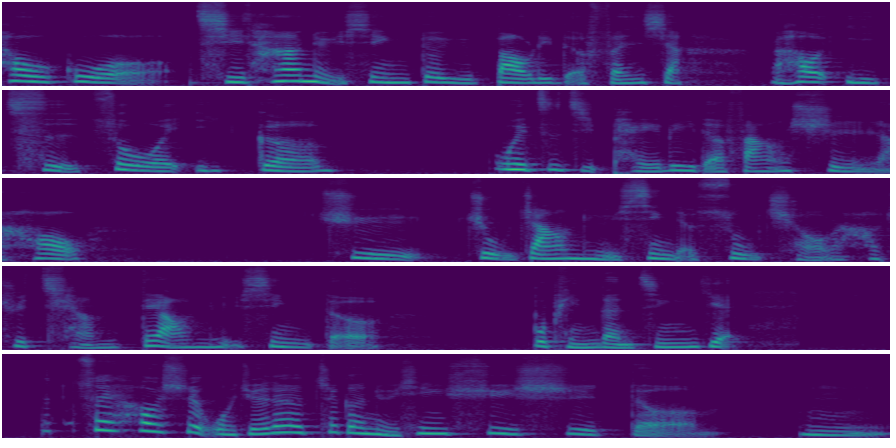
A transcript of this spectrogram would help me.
透过其他女性对于暴力的分享。然后以此作为一个为自己赔礼的方式，然后去主张女性的诉求，然后去强调女性的不平等经验。那最后是，我觉得这个女性叙事的嗯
